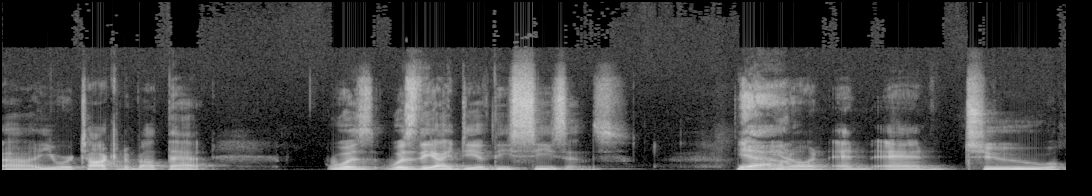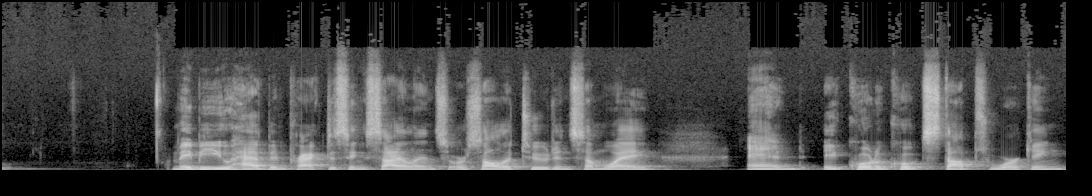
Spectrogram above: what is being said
uh, you were talking about that, was was the idea of these seasons. Yeah You know, and and and to maybe you have been practicing silence or solitude in some way, and it quote unquote stops working.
